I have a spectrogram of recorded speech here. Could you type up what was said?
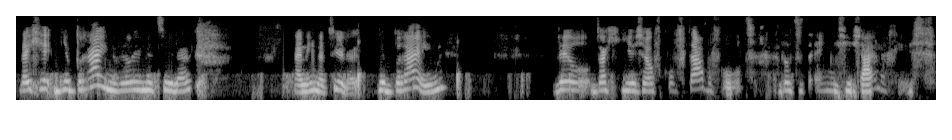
Weet je, je brein wil je natuurlijk. Nou, niet natuurlijk. Je brein wil dat je jezelf comfortabel voelt. Dat het energiezuinig is.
